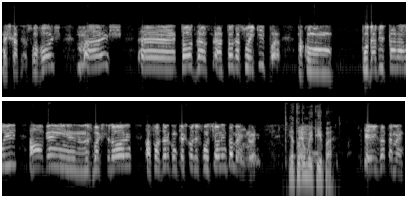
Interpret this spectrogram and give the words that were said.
neste caso a sua voz, mas uh, a, toda a sua equipa, porque o, o David estar ali, há alguém nos bastidores a fazer com que as coisas funcionem também, não é? É toda uma equipa. É, exatamente.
